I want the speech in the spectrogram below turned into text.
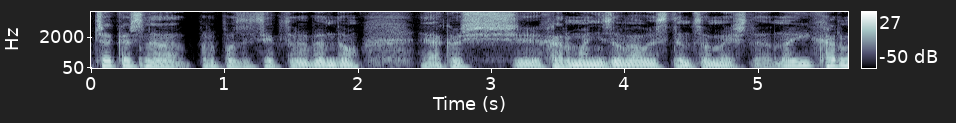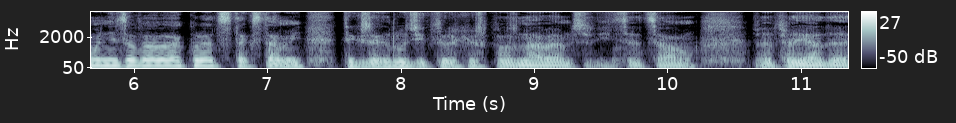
czekać na propozycje, które będą jakoś harmonizowały z tym, co myślę. No i harmonizowały akurat z tekstami tychże ludzi, których już poznałem, czyli całą plejadę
